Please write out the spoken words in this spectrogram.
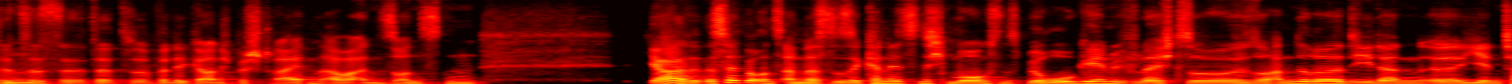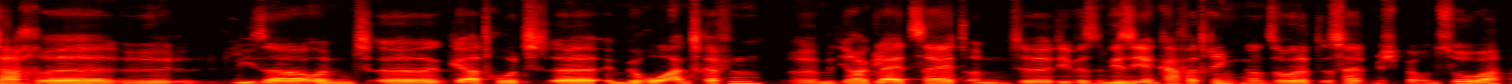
Das, ist, äh, das will ich gar nicht bestreiten, aber ansonsten, ja, das ist halt bei uns anders. Also ich kann jetzt nicht morgens ins Büro gehen, wie vielleicht so, so andere, die dann äh, jeden Tag äh, äh, Lisa und äh, Gertrud äh, im Büro antreffen äh, mit ihrer Gleitzeit und äh, die wissen, wie sie ihren Kaffee trinken und so. Das ist halt nicht bei uns so, wa?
